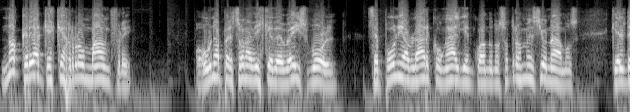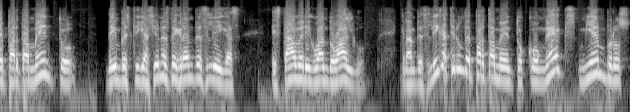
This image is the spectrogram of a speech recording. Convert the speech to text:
No crean que es que Ron Manfred o una persona disque de béisbol se pone a hablar con alguien cuando nosotros mencionamos que el Departamento de Investigaciones de Grandes Ligas está averiguando algo. Grandes Ligas tiene un departamento con ex miembros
